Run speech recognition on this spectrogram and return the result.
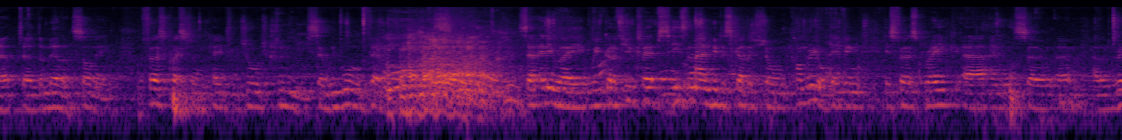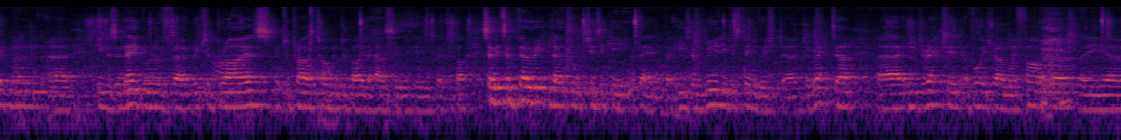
at uh, the Mill at Sonning, the first question came from George Clooney, so we were all very So anyway, we've got a few clips. He's the man who discovered Sean Connery, or gave him his first break, uh, and also um, Alan Rickman. He was a neighbour of uh, Richard Briers. Richard Briers told him to buy the house in, in Park. So it's a very local Chiswicky event, but he's a really distinguished uh, director. Uh, he directed A Voyage Around My Father, the uh,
